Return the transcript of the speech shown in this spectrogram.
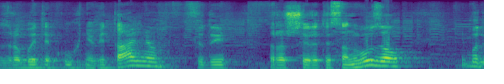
зробити кухню-вітальню, сюди розширити санвузол і буде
